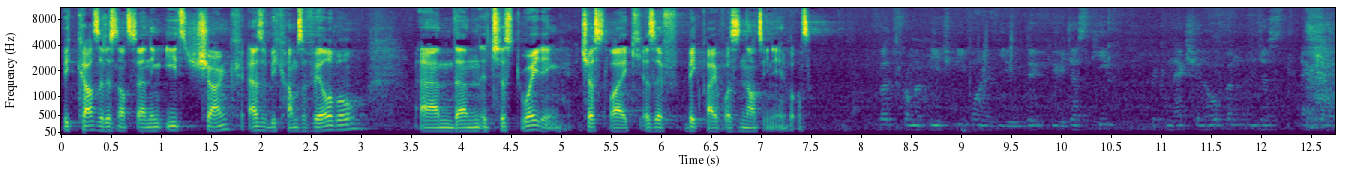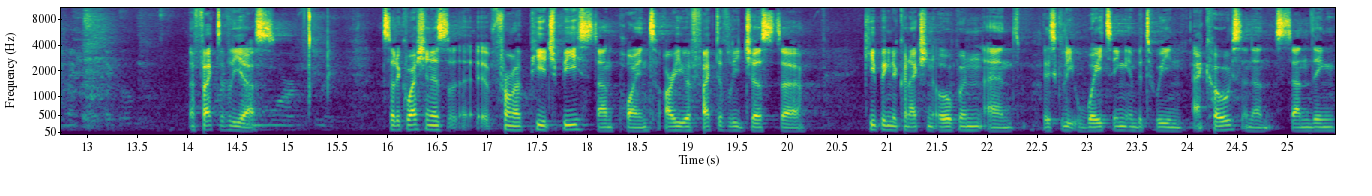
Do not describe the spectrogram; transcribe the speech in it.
because it is not sending each chunk as it becomes available, and then it's just waiting, just like as if BigPipe was not enabled. But from a PHP point of view, do you just keep the connection open and just echo, echo, echo? Effectively, yes. So the question is, uh, from a PHP standpoint, are you effectively just uh, keeping the connection open and basically waiting in between echoes and then sending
